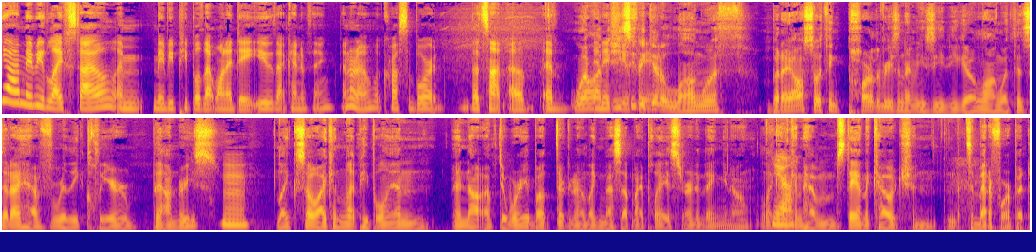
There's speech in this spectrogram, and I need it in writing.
Yeah, maybe lifestyle and maybe people that want to date you, that kind of thing. I don't know, across the board. That's not a, a Well, I'm easy to you. get along with, but I also I think part of the reason I'm easy to get along with is that I have really clear boundaries. Mm. Like, so I can let people in and not have to worry about they're gonna like mess up my place or anything. You know, like Yeah. I can have them stay on the couch, and it's a metaphor, but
